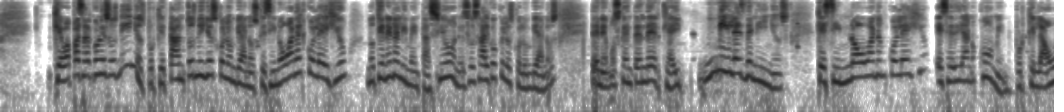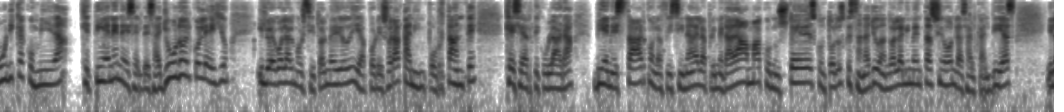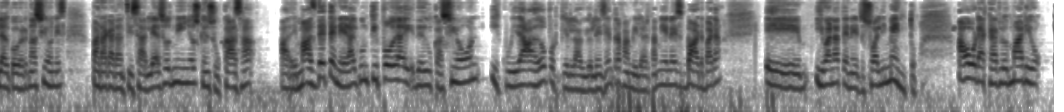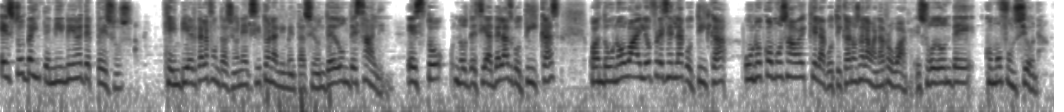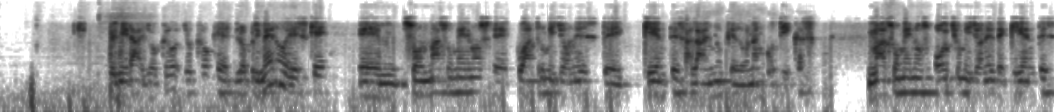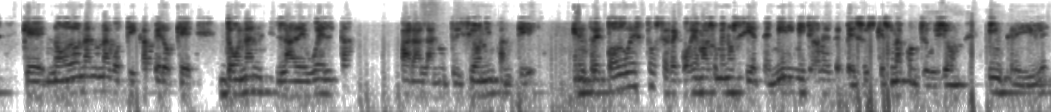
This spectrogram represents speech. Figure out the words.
¿qué va a pasar con esos niños? Porque tantos niños colombianos que si no van al colegio no tienen alimentación. Eso es algo que los colombianos tenemos que entender, que hay miles de niños que si no van a un colegio, ese día no comen, porque la única comida que tienen es el desayuno del colegio y luego el almuercito al mediodía. Por eso era tan importante que se articulara bienestar con la oficina de la primera dama, con ustedes, con todos los que están ayudando a la alimentación, las alcaldías y las gobernaciones, para garantizarle a esos niños que en su casa además de tener algún tipo de, educación y cuidado, porque la violencia intrafamiliar también es bárbara, eh, iban a tener su alimento. Ahora, Carlos Mario, estos 20 mil millones de pesos que invierte la Fundación Éxito en alimentación, ¿de dónde salen? Esto nos decías de las goticas. Cuando uno va y le ofrecen la gotica, ¿uno cómo sabe que la gotica no se la van a robar? ¿Eso dónde, cómo funciona? Pues mira, yo creo, yo creo que lo primero es que em, son más o menos eh, 4 millones de clientes al año que donan goticas, más o menos 8 millones de clientes que no donan una gotica, pero que donan la de vuelta para la nutrición infantil. Entre todo esto se recoge más o menos 7 mil millones de pesos, que es una contribución increíble.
